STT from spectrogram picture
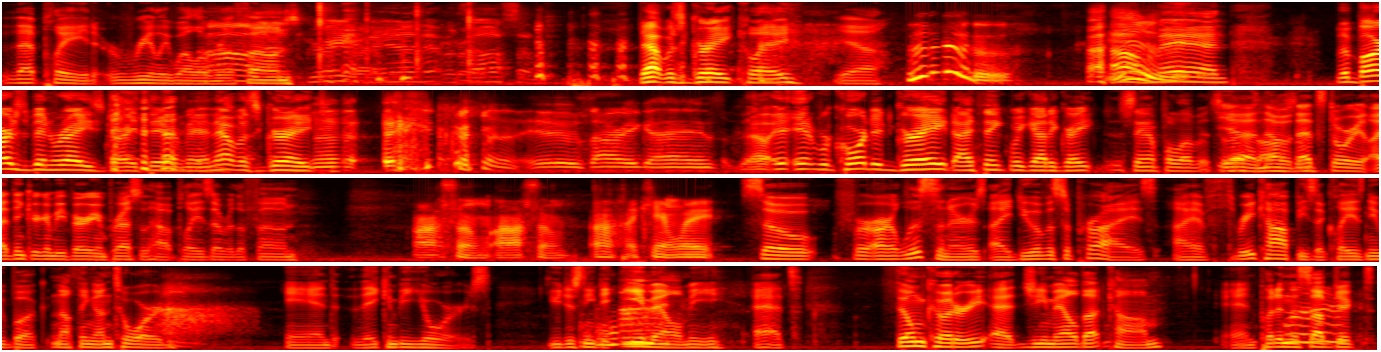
That played really well over the Oh, phone. That was great, man. That was awesome. that was great, Clay. Yeah. Woo! Oh Ew. man, the bar's been raised right there, man. That was great. Ew, sorry, guys. It, it recorded great. I think we got a great sample of it. So yeah, that's no, awesome. that story, I think you're going to be very impressed with how it plays over the phone. Awesome, awesome. Oh, I can't wait. So, for our listeners, I do have a surprise. I have three copies of Clay's new book, Nothing Untoward, and they can be yours. You just need to email me at filmcoterie at gmail.com and put in the subject,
